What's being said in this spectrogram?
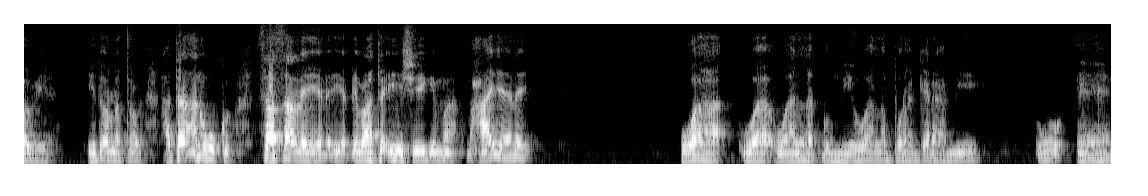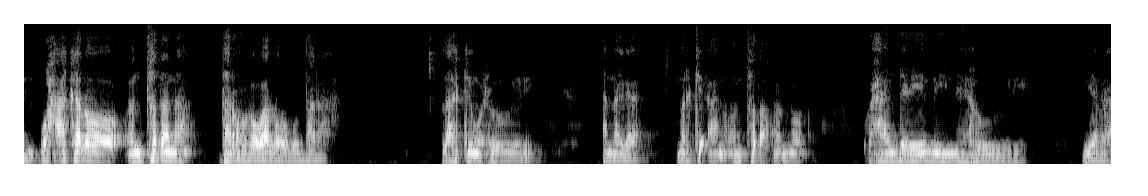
qabiya idoo la tago hataa anigu saasaa la yeelay iyo dhibaato ii sheegi ma maxaa yeelay? Waa waa waa la dhumiyey waa la burogaraamiyey U- een, waxaa kaloo cuntadana darooga waa loogu daraa. Laakiin wuxuu yidhi annaga markii aan cuntada cunno waxaan dareemaynaa huu yidhi yara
